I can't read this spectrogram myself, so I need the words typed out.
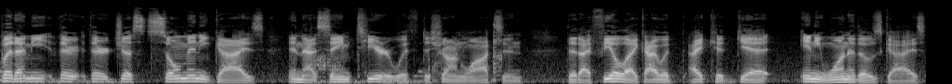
But I mean, there there are just so many guys in that same tier with Deshaun Watson that I feel like I would I could get any one of those guys.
